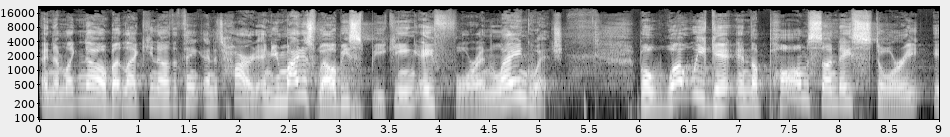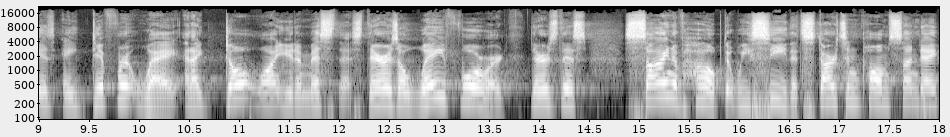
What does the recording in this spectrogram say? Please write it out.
And I'm like, no, but like, you know, the thing, and it's hard. And you might as well be speaking a foreign language. But what we get in the Palm Sunday story is a different way, and I don't want you to miss this. There is a way forward. There's this sign of hope that we see that starts in Palm Sunday.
